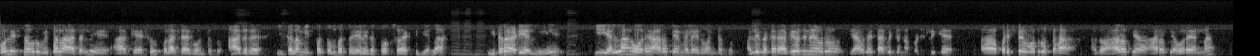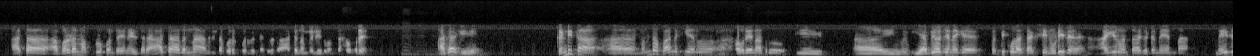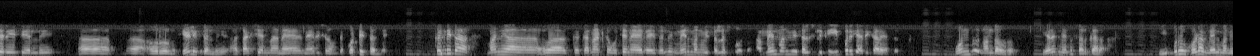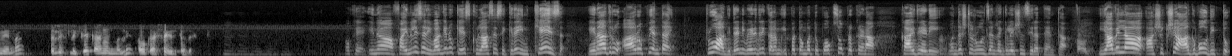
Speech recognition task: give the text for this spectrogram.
ಪೊಲೀಸ್ನವರು ವಿಫಲ ಆದಲ್ಲಿ ಆ ಕೇಸು ಖುಲಾಸೆ ಆಗುವಂತದ್ದು ಆದರೆ ಈ ಕಲಂ ಇಪ್ಪತ್ತೊಂಬತ್ತು ಏನಿದೆ ಪೋಕ್ಸೋ ಆಕ್ಟ್ ಇದೆಯಲ್ಲ? ಇದರ ಅಡಿಯಲ್ಲಿ ಈ ಎಲ್ಲಾ ಹೊರೆ ಆರೋಪಿಯ ಮೇಲೆ ಇರುವಂತದ್ದು ಅಲ್ಲಿ ಬೇಕಾದ್ರೆ ಅಭಿಯೋಜನೆಯವರು ಯಾವುದೇ ಸಾಬೀತನ್ನ ಪಡಿಸ್ಲಿಕ್ಕೆ ಪಡಿಸದೆ ಹೋದ್ರು ಸಹ ಅದು ಆರೋಪಿಯ ಆರೋಪಿಯ ಹೊರೆಯನ್ನ ಆತ ಆ ಬರ್ಡನ್ ಆಫ್ ಪ್ರೂಫ್ ಅಂತ ಏನ್ ಹೇಳ್ತಾರೆ ಆತ ಅದನ್ನ ಅದರಿಂದ ಹೊರಗೆ ಬರ್ಬೇಕಾಗಿರೋದು ಆತನ ಮೇಲೆ ಇರುವಂತಹ ಹೊರೆ. ಹಾಗಾಗಿ ಖಂಡಿತ ನೊಂದ ಬಾಲಕಿಯರು, ಅವರೇನಾದ್ರೂ ಈ ಈ- ಅಭಿಯೋಜನೆಗೆ ಪ್ರತಿಕೂಲ ಸಾಕ್ಷಿ ನುಡಿದೆ, ಆಗಿರುವಂತಹ ಘಟನೆಯನ್ನ ನೈಜ ರೀತಿಯಲ್ಲಿ ಅವರು ಹೇಳಿದ್ದಲ್ಲಿ, ಆ ಸಾಕ್ಷಿಯನ್ನ ನ್ಯಾಯ ನ್ಯಾಯಾಧೀಶರ ಮುಂದೆ ಕೊಟ್ಟಿದ್ದಲ್ಲಿ, ಖಂಡಿತ ಮಾನ್ಯ ಕರ್ನಾಟಕ ಉಚ್ಚ ನ್ಯಾಯಾಲಯದಲ್ಲಿ ಮೇಲ್ಮನವಿ ಸಲ್ಲಿಸಬಹುದು ಆ ಮೇಲ್ಮನವಿ ಸಲ್ಲಿಸಲಿಕ್ಕೆ ಇಬ್ಬರಿಗೆ ಅಧಿಕಾರ ಇರ್ತದೆ. ಒಂದು ನೊಂದವರು, ಎರಡನೇದು ಸರ್ಕಾರ. ಇಬ್ರು ಕೂಡ ಮೇಲ್ಮನವಿಯನ್ನ ಸಲ್ಲಿಸಲಿಕ್ಕೆ ಕಾನೂನಿನಲ್ಲಿ ಅವಕಾಶ ಇರ್ತದೆ. ಓಕೆ ಇನ್ನು ಫೈನಲಿ ಸರ್ ಇವಾಗೇನು ಕೇಸ್ ಖುಲಾಸೆ ಸಿಕ್ಕಿದೆ. ಇನ್ ಕೇಸ್ ಏನಾದರೂ ಆರೋಪಿ ಅಂತ ಪ್ರೂವ್ ಆಗಿದ್ರೆ ನೀವು ಹೇಳಿದ್ರಿ ಕಲಂ ಇಪ್ಪತ್ತೊಂಬತ್ತು ಪೋಕ್ಸೋ ಪ್ರಕರಣ ಕಾಯ್ದೆಯಡಿ ಒಂದಷ್ಟು ರೂಲ್ಸ್ ಅಂಡ್ ರೆಗ್ಯುಲೇಷನ್ಸ್ ಇರುತ್ತೆ ಅಂತ. ಯಾವೆಲ್ಲ ಆ, ಶಿಕ್ಷೆ ಆಗಬಹುದಿತ್ತು?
